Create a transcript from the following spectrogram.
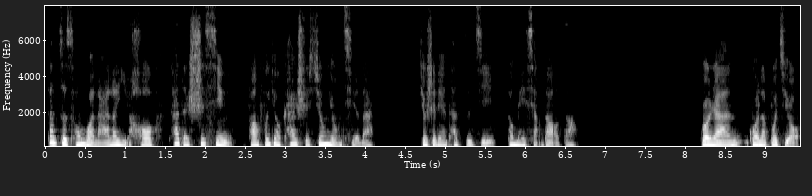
但自从我来了以后，他的诗性仿佛又开始汹涌起来。就是连他自己都没想到的。果然，过了不久，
